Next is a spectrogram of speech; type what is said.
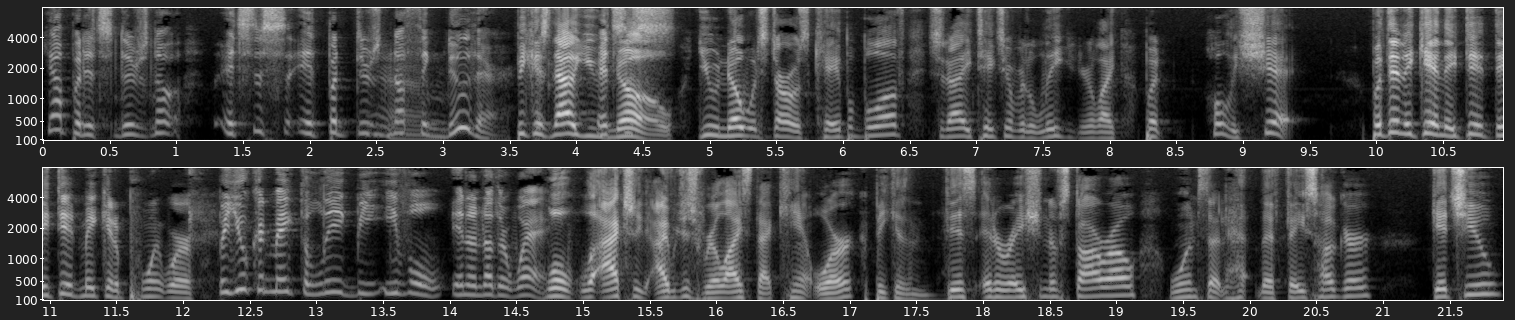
yeah, but it's there's no it's this it, but there's nothing new there. Because now you It's know, just- you know what Starro's capable of. So now he takes over the league, and you're like, but holy shit! But then again, they did they did make it a point where, But you could make the league be evil in another way. well, well actually, I just realized that can't work because in this iteration of Starro, once that that face hugger gets you,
